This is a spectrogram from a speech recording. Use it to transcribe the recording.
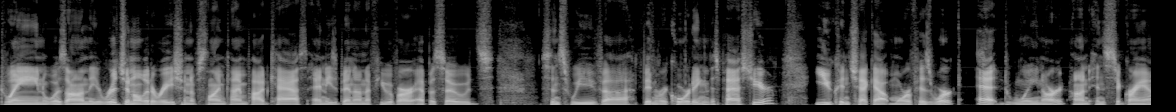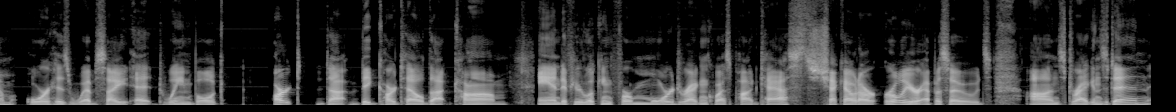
Dwayne was on the original iteration of Slime Time Podcast, and he's been on a few of our episodes since we've uh, been recording this past year. You can check out more of his work at Dwayne Art on Instagram or his website at dwaynebullockart.bigcartel.com. And if you're looking for more Dragon Quest podcasts, check out our earlier episodes on Dragon's Den,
